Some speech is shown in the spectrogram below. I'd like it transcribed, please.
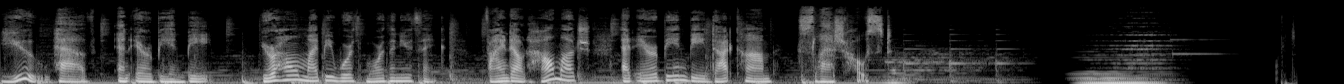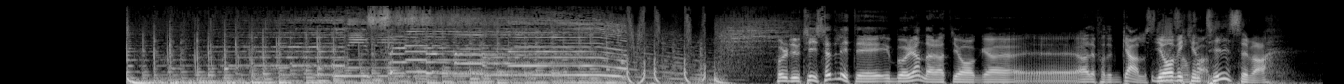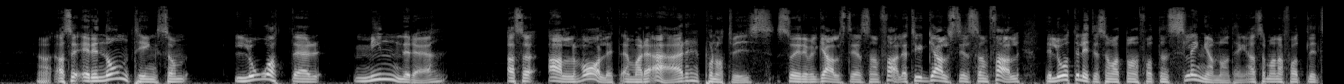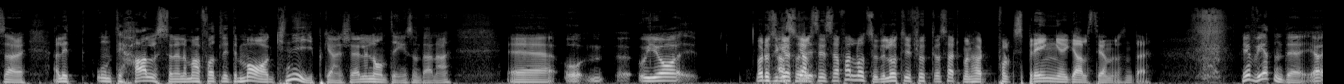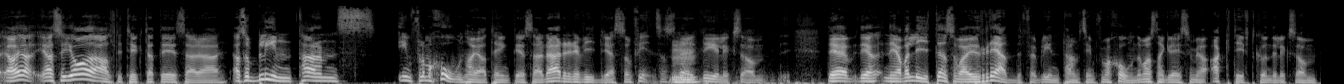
you have an Airbnb. Your home might be worth more than you think. Find out how much at airbnb.com/slash host. Hörru du teasade lite i början där att jag eh, hade fått ett gallstensanfall. Ja, vilken teaser va? Ja, alltså är det någonting som låter mindre Alltså allvarligt än vad det är på något vis Så är det väl gallstensanfall Jag tycker gallstensanfall Det låter lite som att man fått en släng av någonting Alltså man har fått lite så här, Lite ont i halsen eller man har fått lite magknip kanske Eller någonting sånt där eh, och, och jag Vadå, tycker Alltså- du att gallstensavfall låter så? Det låter ju fruktansvärt. Man har hört folk spränger gallstenar och sånt där. Jag vet inte. Ja, ja, ja, alltså jag har alltid tyckt att det är så här. Alltså blindtarmsinflammation har jag tänkt är så här. Det här är det vidrigaste som finns. Alltså Mm. det, det är liksom det, det, När jag var liten så var jag ju rädd för blindtarmsinflammation. Det var en sån här grej som jag aktivt kunde liksom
